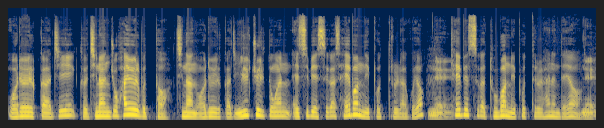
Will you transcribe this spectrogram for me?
월요일까지 그 지난주 화요일부터 지난 월요일까지 일주일 동안 SBS가 세 번 리포트를 하고요. 네. KBS가 두 번 리포트를 하는데요. 네.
